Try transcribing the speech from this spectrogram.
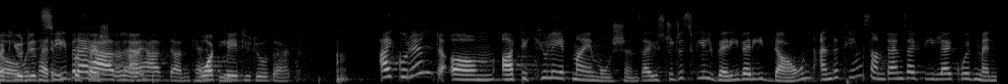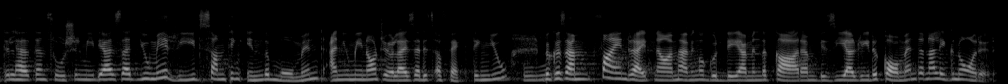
But uh, you did therapy, seek but I have help. I have done therapy. What made you do that? I couldn't um, articulate my emotions. I used to just feel very, very down. And the thing sometimes I feel like with mental health and social media is that you may read something in the moment and you may not realize that it's affecting you. Because I'm fine right now, I'm having a good day, I'm in the car, I'm busy, I'll read a comment and I'll ignore it.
